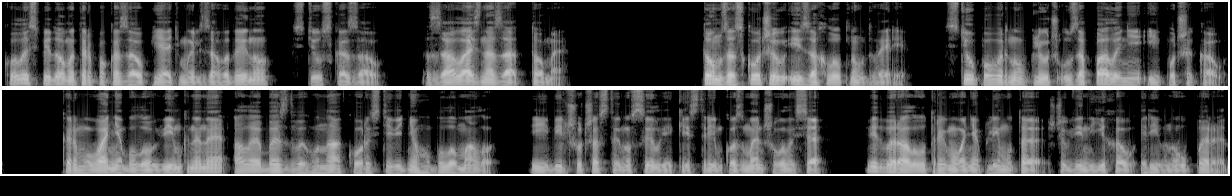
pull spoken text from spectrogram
Коли спідометр показав п'ять миль за годину, Стю сказав Залазь назад, Томе. Том заскочив і захлопнув двері. Стю повернув ключ у запаленні і почекав. Кермування було ввімкнене, але без двигуна користі від нього було мало, і більшу частину сил, які стрімко зменшувалися, відбирало утримування плімута, щоб він їхав рівно уперед.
